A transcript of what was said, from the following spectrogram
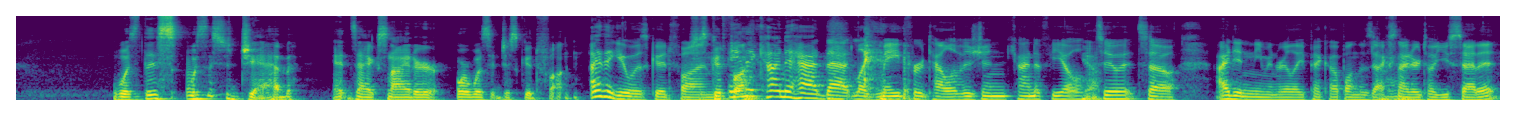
Was this was this a jab at Zack Snyder, or was it just good fun? I think it was good fun. Just good fun. And it kind of had that like made for television kind of feel Yeah. to it. So I didn't even really pick up on the Zack Snyder till you said it,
